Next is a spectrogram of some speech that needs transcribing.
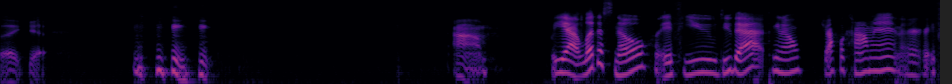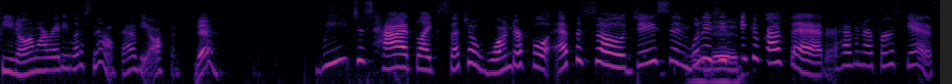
Like, yeah. Um, but yeah, let us know if you do that. You know, drop a comment, or if you know him already, let us know. That would be awesome. yeah. We just had like such a wonderful episode, Jason. What We did, you think about that? Or having our first guest?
